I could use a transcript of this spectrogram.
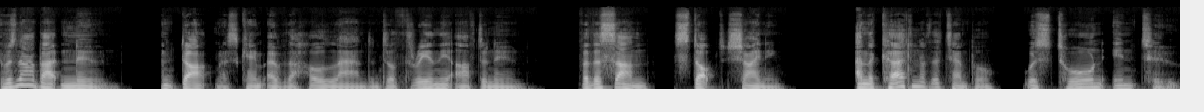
It was now about noon, and darkness came over the whole land until three in the afternoon, for the sun stopped shining, and the curtain of the temple was torn in two.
